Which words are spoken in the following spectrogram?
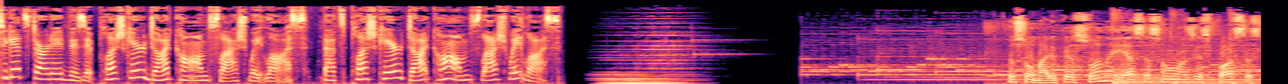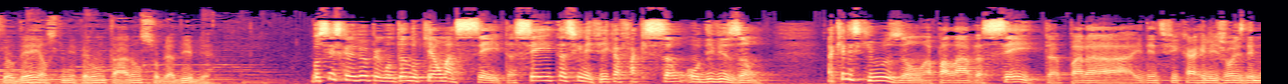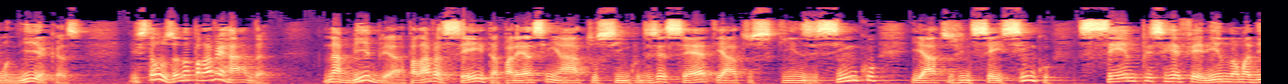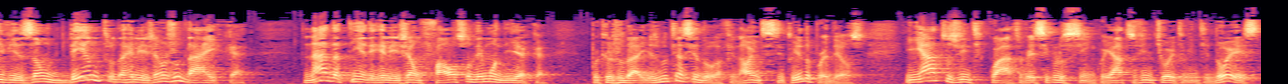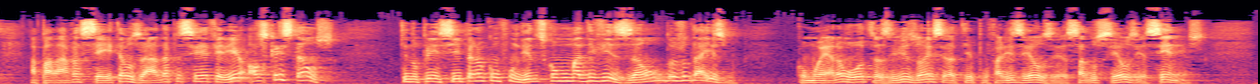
To get started, visit plushcare.com slash weight loss. That's plushcare.com slash weight loss. Eu sou Mário Persona e essas são as respostas que eu dei aos que me perguntaram sobre a Bíblia. Você escreveu perguntando o que é uma seita. Seita significa facção ou divisão. Aqueles que usam a palavra seita para identificar religiões demoníacas estão usando a palavra errada. Na Bíblia, a palavra seita aparece em Atos 5,17, Atos 15,5 e Atos 26,5, sempre se referindo a uma divisão dentro da religião judaica. Nada tinha de religião falsa ou demoníaca, porque o judaísmo tinha sido, afinal, instituído por Deus. Em Atos 24, versículo 5 e Atos 28, 22, a palavra seita é usada para se referir aos cristãos, que no princípio eram confundidos como uma divisão do judaísmo como eram outras divisões, tipo fariseus, saduceus e essênios.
